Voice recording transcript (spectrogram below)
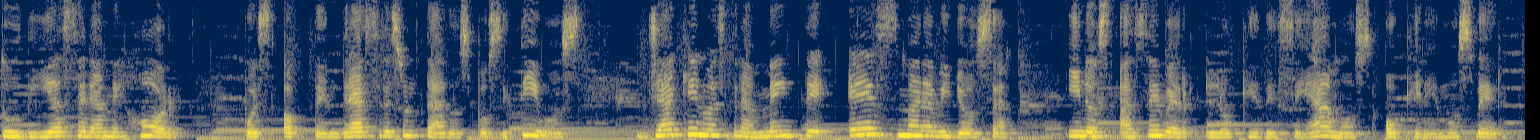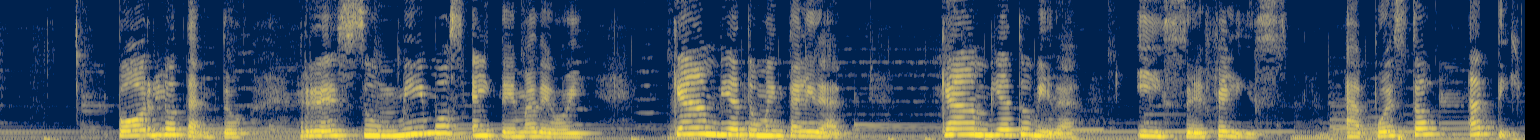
tu día será mejor, pues obtendrás resultados positivos, ya que nuestra mente es maravillosa y nos hace ver lo que deseamos o queremos ver. Por lo tanto, resumimos el tema de hoy. Cambia tu mentalidad, cambia tu vida y sé feliz. Apuesto a ti.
